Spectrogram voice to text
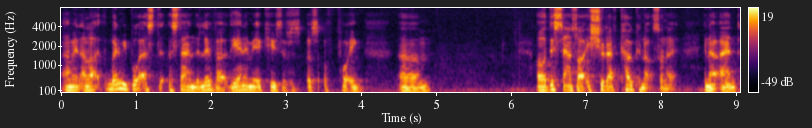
I mean, like, when we brought out St- Stand and Deliver, the enemy accused us us of putting, um, oh, this sounds like it should have coconuts on it, you know, and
